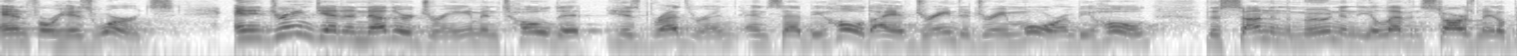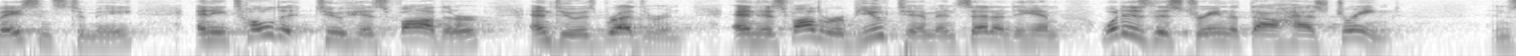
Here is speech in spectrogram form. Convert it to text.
and for his words. And he dreamed yet another dream and told it his brethren and said, Behold, I have dreamed a dream more, and behold, the sun and the moon and the eleven stars made obeisance to me. And he told it to his father and to his brethren. And his father rebuked him and said unto him, What is this dream that thou hast dreamed? And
